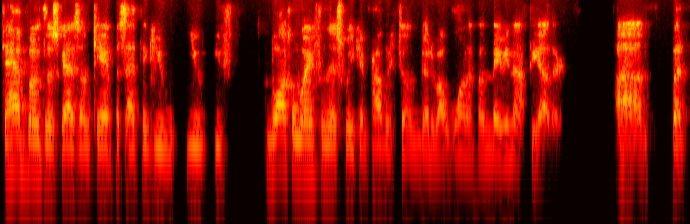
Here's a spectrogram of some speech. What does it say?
to have both those guys on campus, I think you you you walk away from this weekend probably feeling good about one of them, maybe not the other. Right. Um, but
